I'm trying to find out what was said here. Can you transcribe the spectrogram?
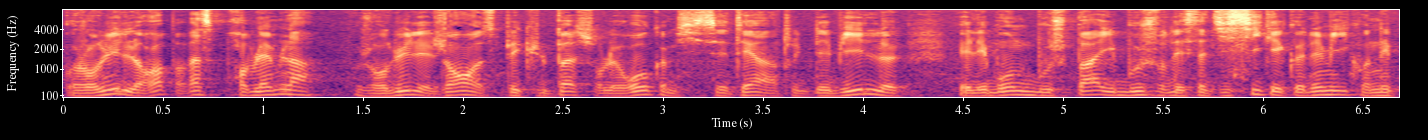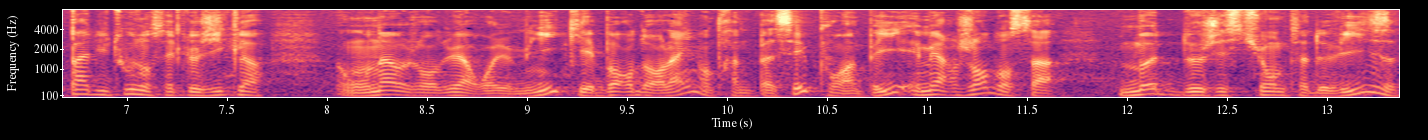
Aujourd'hui, l'Europe n'a pas ce problème-là. Aujourd'hui, les gens ne spéculent pas sur l'euro comme si c'était un truc débile et les bons ne bougent pas, ils bougent sur des statistiques économiques. On n'est pas du tout dans cette logique-là. On a aujourd'hui un Royaume-Uni qui est borderline en train de passer pour un pays émergent dans sa mode de gestion de sa devise,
